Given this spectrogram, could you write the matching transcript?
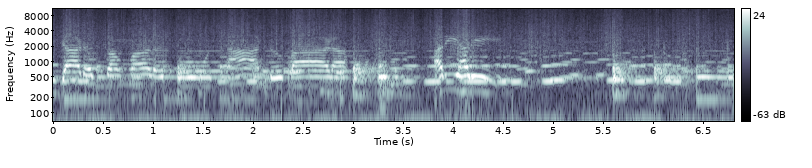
चढ़ कमर को चांद बाड़ा हरी हरी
